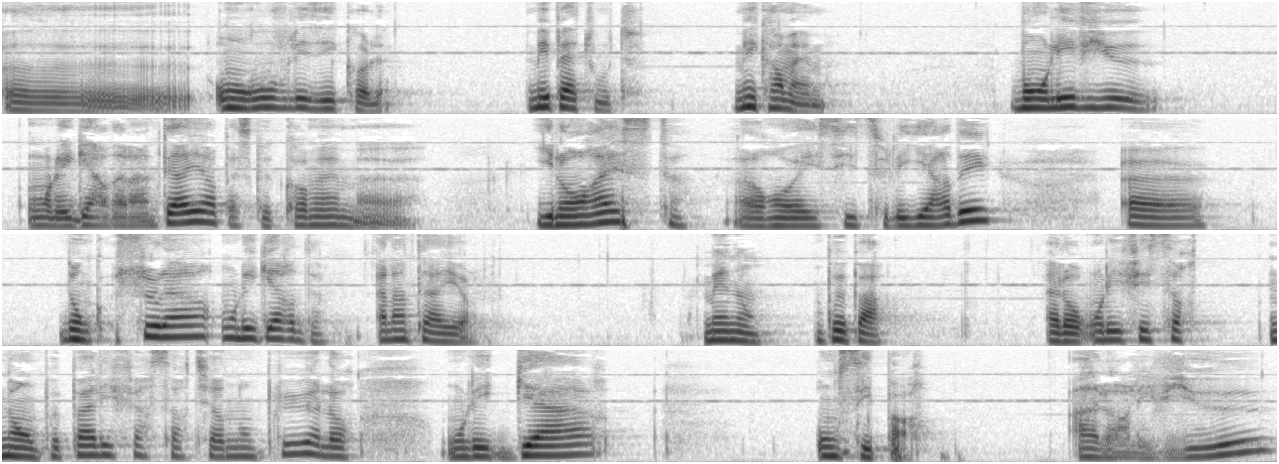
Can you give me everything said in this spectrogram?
on rouvre les écoles, mais pas toutes, mais quand même. Bon, les vieux, on les garde à l'intérieur, parce que quand même, il en reste, alors on va essayer de se les garder. donc ceux-là, on les garde à l'intérieur. Mais non, on peut pas. Alors on les fait sortir. Non, on peut pas les faire sortir non plus. Alors on les gare. On sait pas. Alors les vieux,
